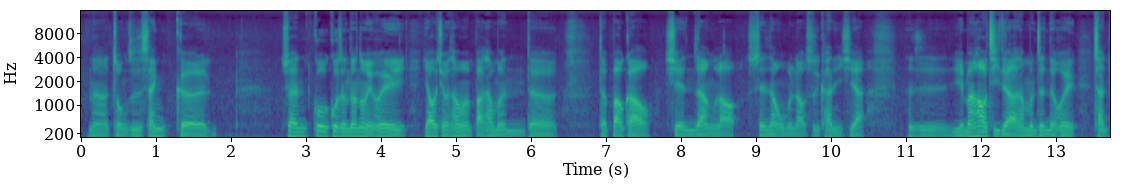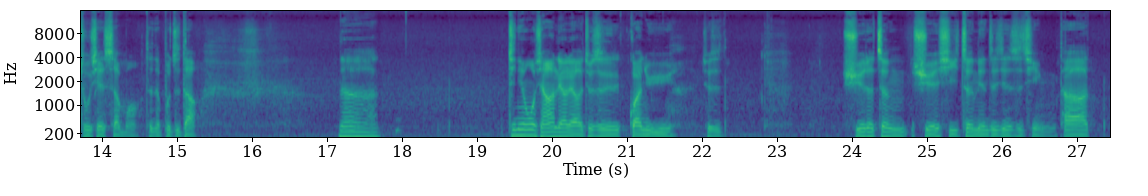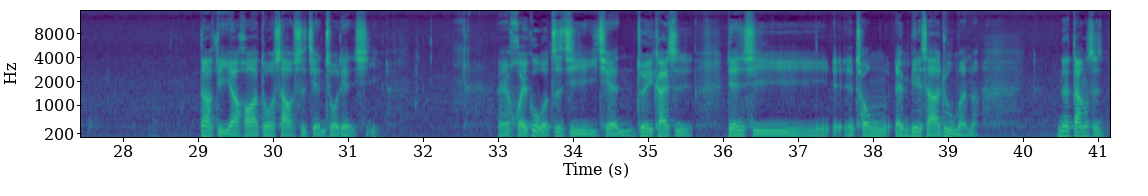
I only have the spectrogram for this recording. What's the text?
那总之三个。虽然过过程当中也会要求他们把他们的的报告先让老先让我们老师看一下，但是也蛮好奇的，他们真的会产出些什么？真的不知道。那今天我想要聊聊，就是关于就是学的正学习正念这件事情，它到底要花多少时间做练习？呃，回顾我自己以前最一开始练习，从 MBSR 入门嘛。那当时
